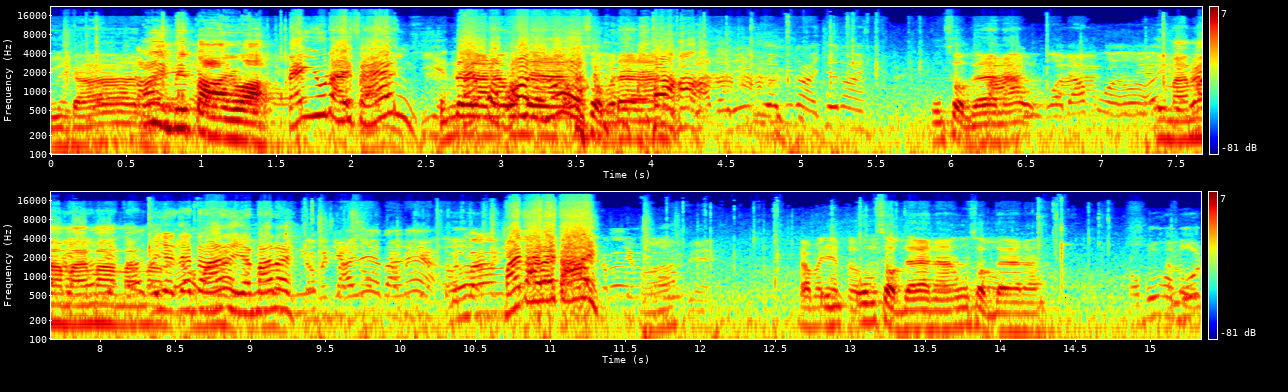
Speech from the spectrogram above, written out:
ตีกันเฮ้ยไม่ตายว่ะแฟงอยู่ไหนแฟงอุ้มได้แล้วนะอุ้มได้แล้วนะอุ้มศพมาได้แล้วนะตอนนี้ช่วยหน่อยช่วยหน่อยอุ้มศพได้แล้วนะหัวดำหัวไอ้ไม้มาไม้มาไม้มาอย่าอย่าตายนะอย่ามาเลยตายแน่ตายแน่ไม่ตายไม่ตายอุ้มศพได้แล้วนะอุ้มศพได้แล้วนะขอบุ้งขอบุ้ง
